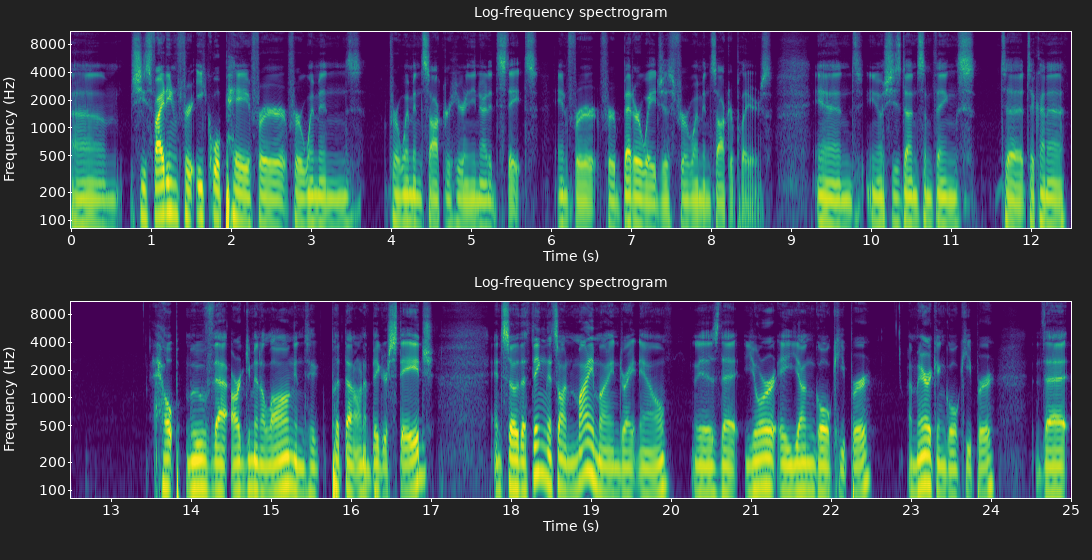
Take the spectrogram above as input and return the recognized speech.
Um, she's fighting for equal pay for for women's for women's soccer here in the United States and for for better wages for women soccer players. And you know, she's done some things to to kind of help move that argument along and to put that on a bigger stage. And so the thing that's on my mind right now is that you're a young goalkeeper, American goalkeeper that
